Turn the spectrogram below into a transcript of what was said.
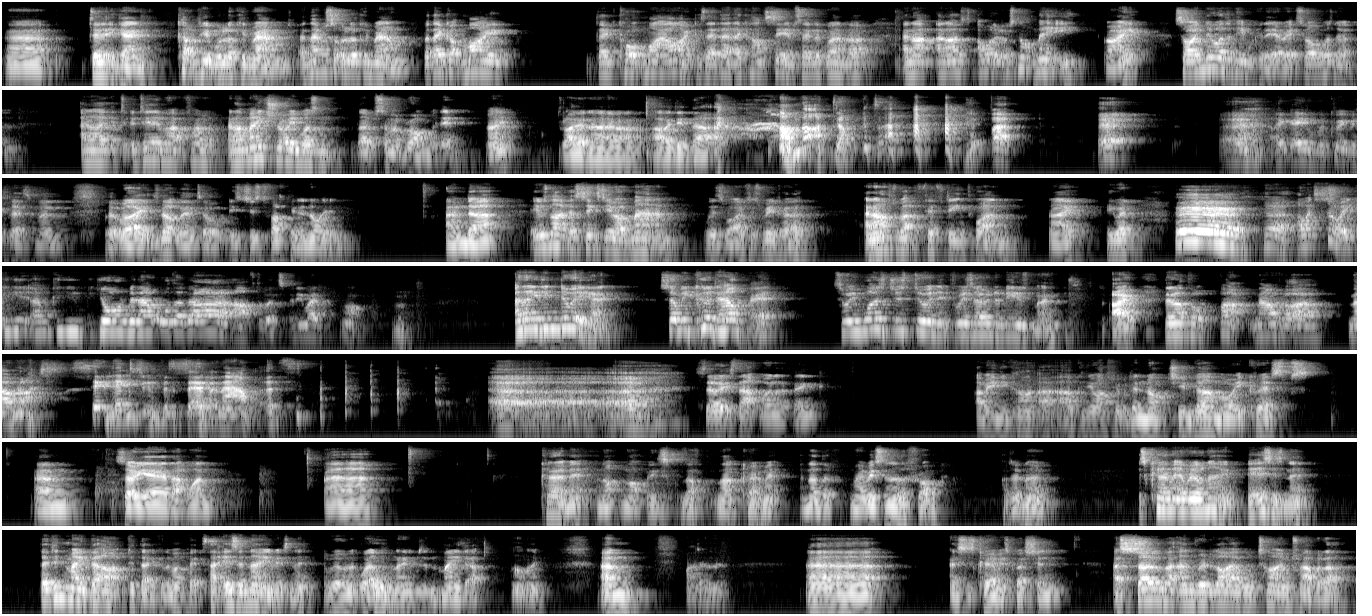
Uh, did it again. A couple of people were looking round, and they were sort of looking round, but they got my, they caught my eye because they're there. They can't see him, so they look round, and I and I, I it was not me, right? So I knew other people could hear it, so I wasn't. And I did it about five, and I made sure he wasn't there was something wrong with him, right? I don't know how I did that. I'm not a doctor, but. I gave him a quick assessment that right, he's not mental, he's just fucking annoying. And uh, he was like a 60 year old man with his wife, just read her. And after about the fifteenth one, right, he went. "Ugh, ugh." I went, sorry, can you um, can you yawn without all the ah afterwards? And he went, oh. hmm." And then he didn't do it again. So he could help it. So he was just doing it for his own amusement, right? Then I thought, fuck, now I've got a now I've got to sit next to him for seven hours. Uh, so it's that one, I think. I mean, you can't. Uh, how can you ask people to not chew gum or eat crisps? Um. So yeah, that one. Uh, Kermit, not not this, not, not Kermit. Another, maybe it's another frog. I don't know. Is Kermit a real name? It is, isn't it? They didn't make that up, did they, for the Muppets? That is a name, isn't it? A real, well, all names are made up, aren't they? Um, I don't know. Uh, this is Kermit's question. A sober and reliable time traveller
